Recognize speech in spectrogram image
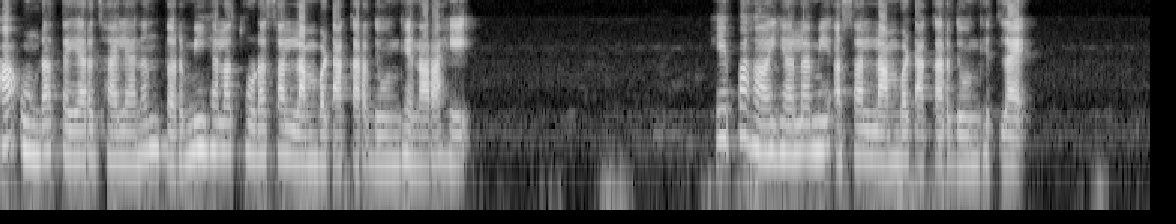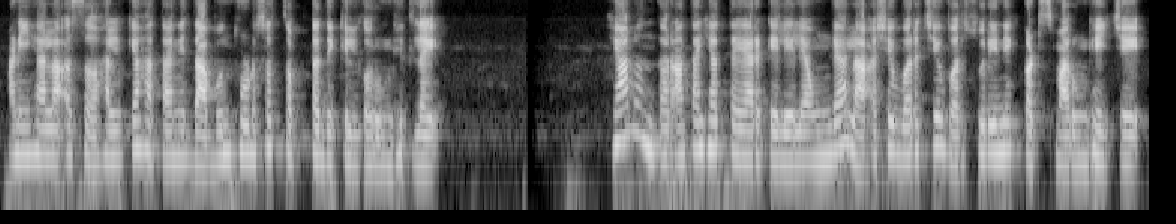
हा उंडा तयार झाल्यानंतर मी ह्याला थोडासा लांबट आकार देऊन घेणार आहे. हे पहा ह्याला मी असा लांबट आकार देऊन घेतलाय. आणि ह्याला असं हलक्या हाताने दाबून थोडंसं चपट देखील करून घेतलंय. ह्यानंतर आता ह्या तयार केलेल्या उंड्याला असे वरचे वर सुरीने कट्स मारून घ्यायचे.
